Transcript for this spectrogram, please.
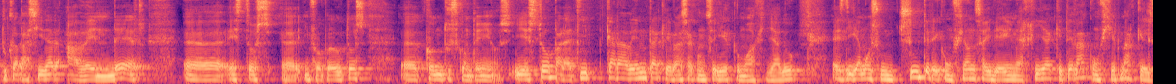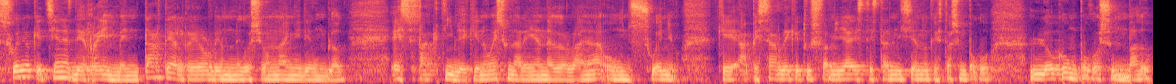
tu capacidad a vender estos infoproductos con tus contenidos. Y esto para ti, cada venta que vas a conseguir como afiliado, es, digamos, un chute de confianza y de energía que te va a confirmar que el sueño que tienes de reinventarte alrededor de un negocio online y de un blog es factible, que no es una leyenda urbana o un sueño, que a pesar de que tus familiares te están diciendo que estás un poco loco, un poco zumbado,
